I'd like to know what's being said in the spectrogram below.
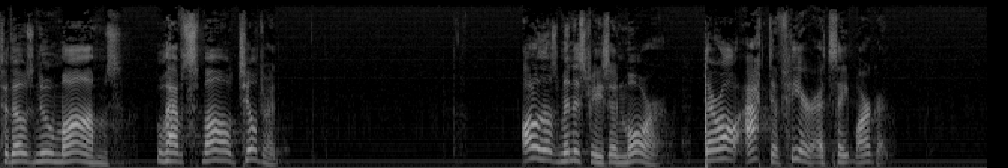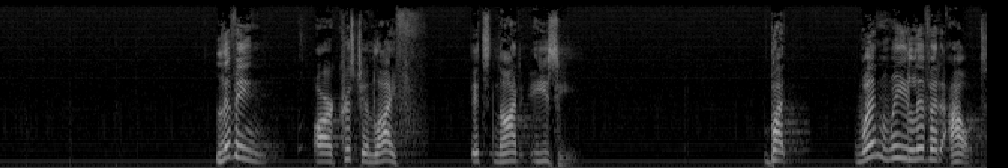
to those new moms who have small children. All of those ministries and more, they're all active here at St. Margaret. Living our Christian life, it's not easy. But when we live it out,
